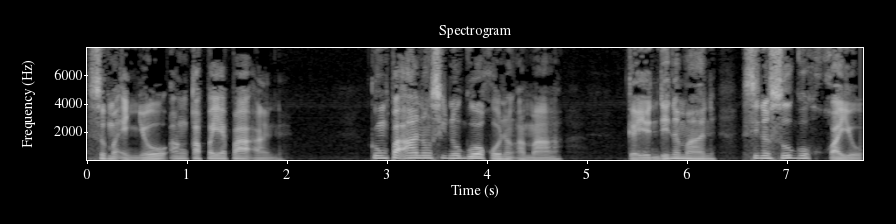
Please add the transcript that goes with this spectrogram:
sumainyo ang kapayapaan. Kung paanong sinugo ko ng Ama, gayon din naman sinusugo ko kayo.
